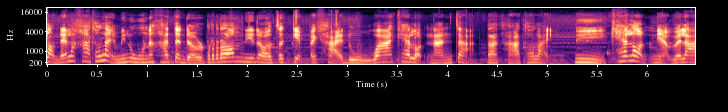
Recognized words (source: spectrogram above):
รอทได้ราคาเท่าไหร่ไม่รู้นะคะ แต่เดี๋ยวรอบนี้เราจะเก็บไปขายดูว่าแครอทนั้นจะราคาเท่าไหร่ นี่แครอทเนี่ยเวลา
